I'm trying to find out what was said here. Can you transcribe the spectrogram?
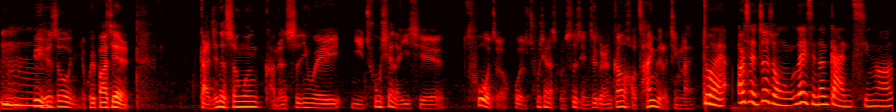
嗯。因为有些时候你会发现，感情的升温可能是因为你出现了一些挫折，或者出现了什么事情，这个人刚好参与了进来。对，而且这种类型的感情啊，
